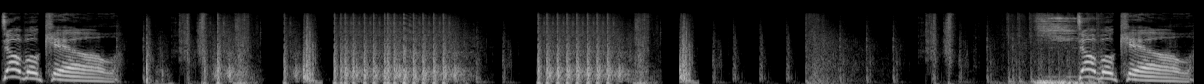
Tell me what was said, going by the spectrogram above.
Double kill! Double kill!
